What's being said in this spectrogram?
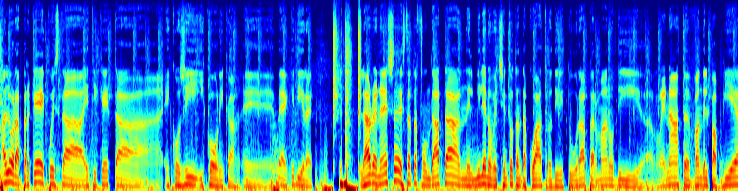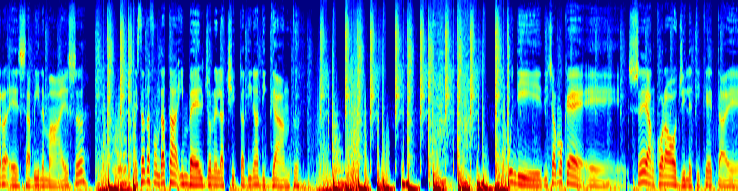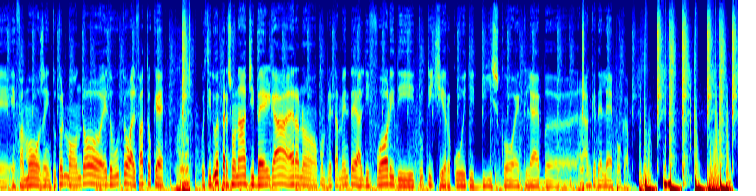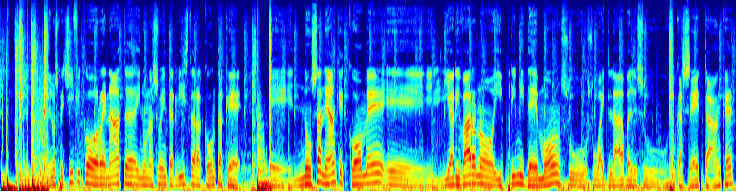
Allora, perché questa etichetta è così iconica? Eh, beh, che dire, l'RNS è stata fondata nel 1984 addirittura per mano di Renate Van del Papier e Sabine Maes. È stata fondata in Belgio nella cittadina di Gant quindi diciamo che eh, se ancora oggi l'etichetta è, è, famosa in tutto il mondo è dovuto al fatto che questi due personaggi belga erano completamente al di fuori di tutti i circuiti disco e club eh, anche dell'epoca. Nello specifico Renat in una sua intervista racconta che eh, non sa neanche come eh, gli arrivarono i primi demo su, su White Label, su, su cassetta anche,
